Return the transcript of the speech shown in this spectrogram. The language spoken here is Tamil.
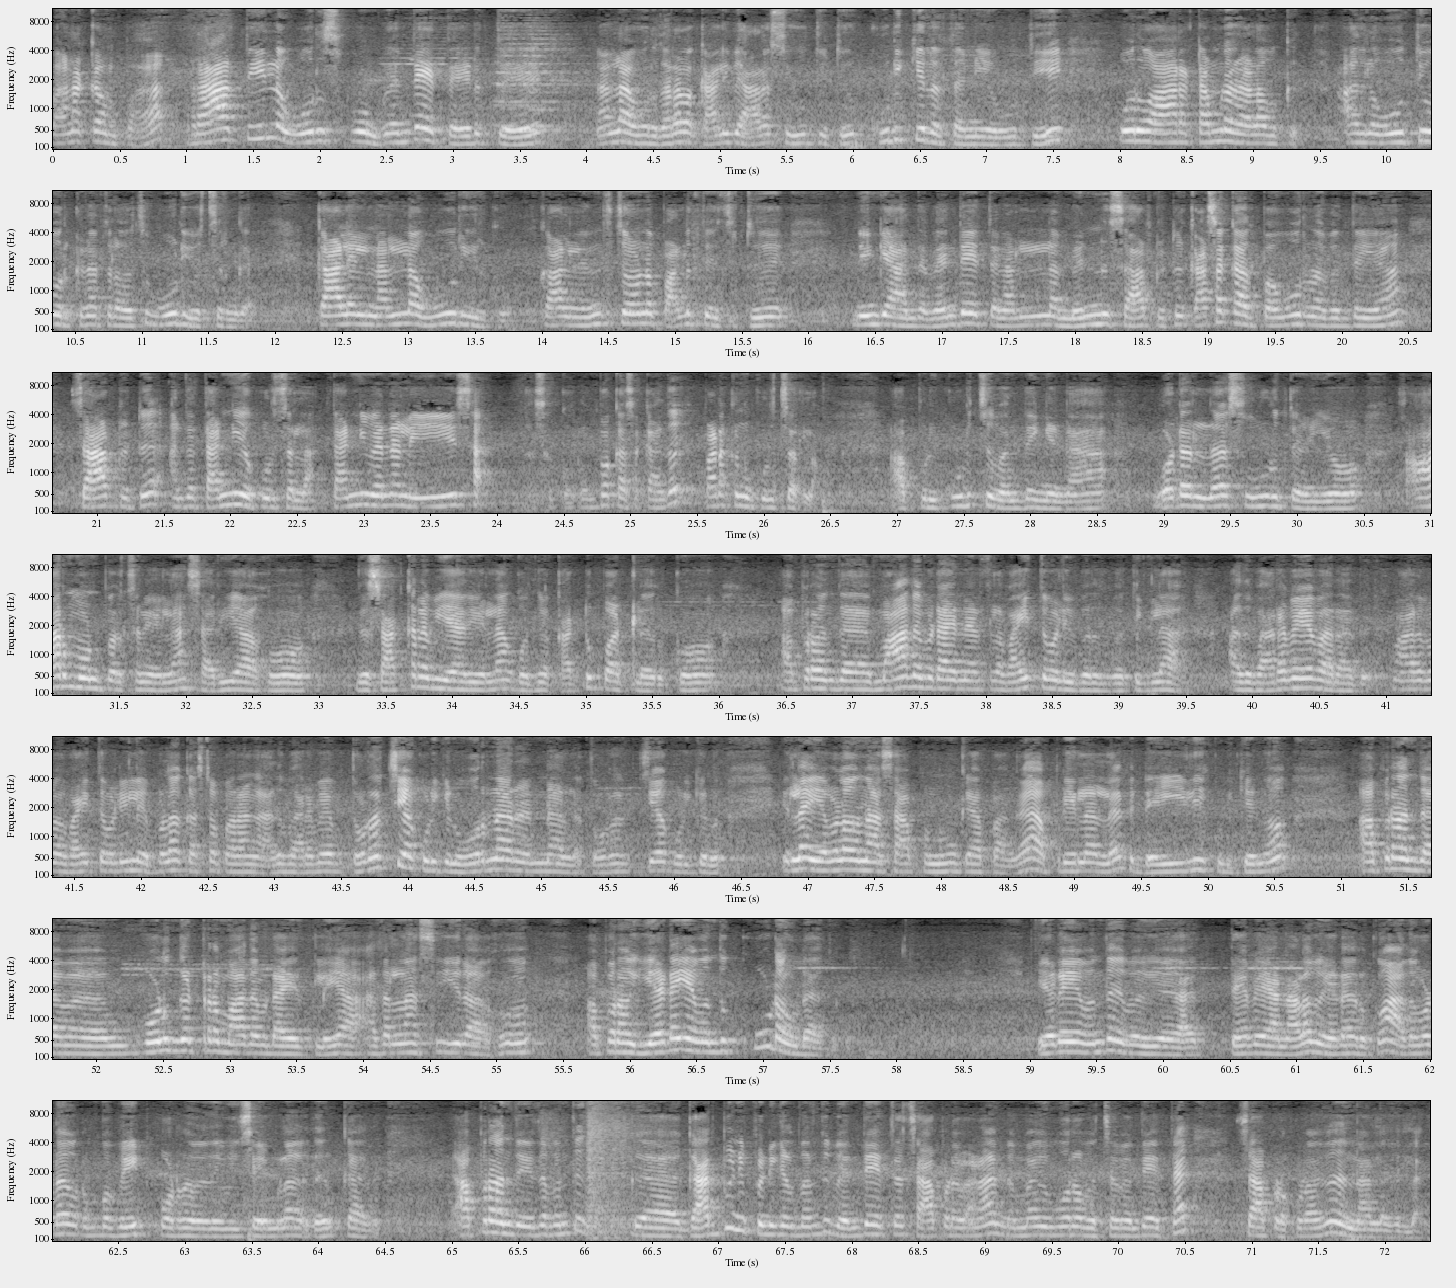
வணக்கம்ப்பா. ராத்திரியில் ஒரு ஸ்பூன் வெந்தயத்தை எடுத்து நல்லா ஒரு தடவை கழுவி அலசி ஊற்றிட்டு குடிக்கிற தண்ணியை ஊற்றி ஒரு அரை டம்ளர் அளவுக்கு அதில் ஊற்றி ஒரு கிணத்துல வச்சு மூடி வச்சுருங்க. காலையில் நல்லா ஊறி இருக்கும். காலையில் எழுந்திரிச்சோடனே பழு தேய்ச்சிட்டு நீங்கள் அந்த வெந்தயத்தை நல்லா மென்று சாப்பிட்டுட்டு கசக்காதுப்பா ஊறின வெந்தயம் சாப்பிட்டுட்டு அந்த தண்ணியை குடிச்சிடலாம். தண்ணி வேணால் லேசாக கசக்கும். ரொம்ப கசக்காது படக்குன்னு குடிச்சிடலாம். அப்படி குடிச்சு வந்தீங்கன்னா உடலில் சூடு தெளியும் ஹார்மோன் பிரச்சனையெல்லாம் சரியாகும் இந்த சக்கரை வியாதியெல்லாம் கொஞ்சம் கட்டுப்பாட்டில் இருக்கும். அப்புறம் இந்த மாதவிடாய் நேரத்தில் வயிற்று வலி வருது பார்த்திங்களா அது வரவே வராது. மாதவ வயிற்று வலியில் எவ்வளோ கஷ்டப்படுறாங்க அது வரவே தொடர்ச்சியாக குடிக்கணும். ஒரு நாள் ரெண்டு நாளில் தொடர்ச்சியாக குடிக்கணும். இதெல்லாம் எவ்வளோ நான் சாப்பிட்ணும்னு கேட்பாங்க. அப்படியெல்லாம் இல்லை டெய்லி குடிக்கணும். அப்புறம் இந்த ஒழுங்கற்ற மாதவிடாய் இருக்கு இல்லையா அதெல்லாம் சீராகும். அப்புறம் எடையை வந்து கூட விடாது. எடையை வந்து தேவையான அளவு இடம் இருக்கும். அதை விட ரொம்ப வெயிட் போடுற விஷயம்லாம் அது இருக்காது. அப்புறம் அந்த இதை வந்து க- கர்ப்பிணி பெண்கள் வந்து வெந்தயத்தை சாப்பிட வேணாம். இந்த மாதிரி ஊற வச்ச வெந்தயத்தை சாப்பிடக்கூடாது நல்லதில்லை.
